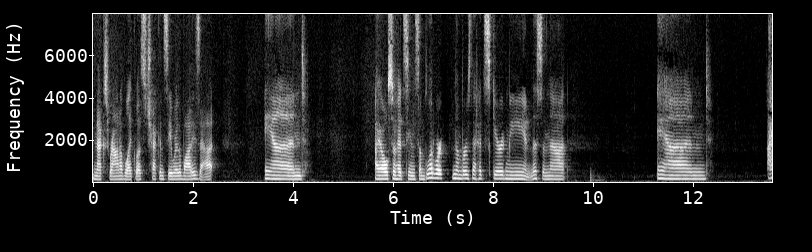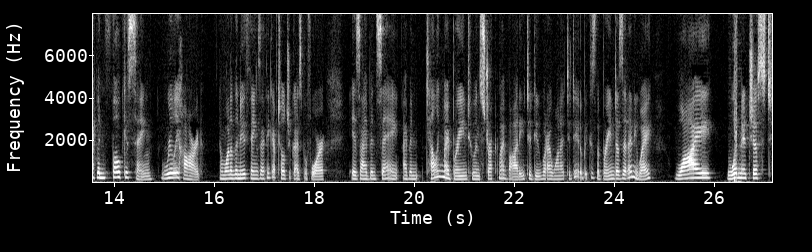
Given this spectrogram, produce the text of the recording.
next round of like, let's check and see where the body's at. And I also had seen some blood work numbers that had scared me and this and that. And I've been focusing really hard. And one of the new things I think I've told you guys before is I've been saying, I've been telling my brain to instruct my body to do what I want it to do because the brain does it anyway. Why wouldn't it just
